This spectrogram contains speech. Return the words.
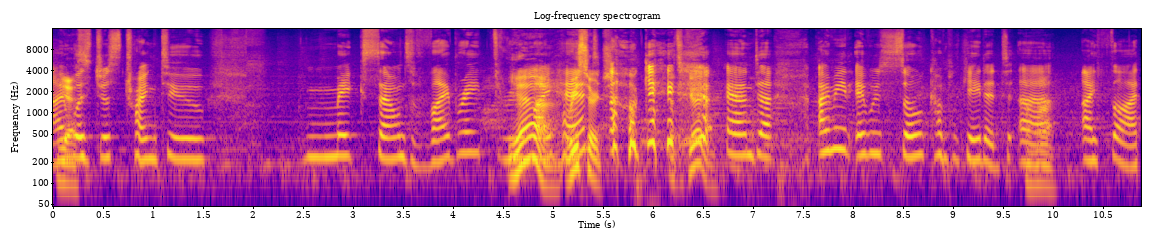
I Yes. was just trying to make sounds vibrate through Yeah, my head. research. okay. That's good. And uh, I mean, it was so complicated. Uh, Uh-huh. I thought.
